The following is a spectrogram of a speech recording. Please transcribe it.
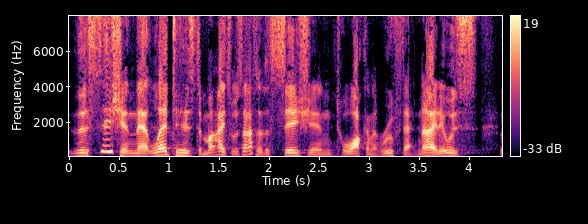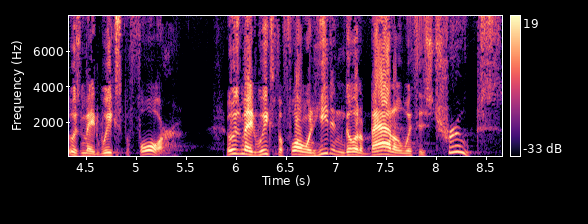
the decision that led to his demise was not the decision to walk on the roof that night. It was, it was made weeks before. It was made weeks before when he didn't go to battle with his troops.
